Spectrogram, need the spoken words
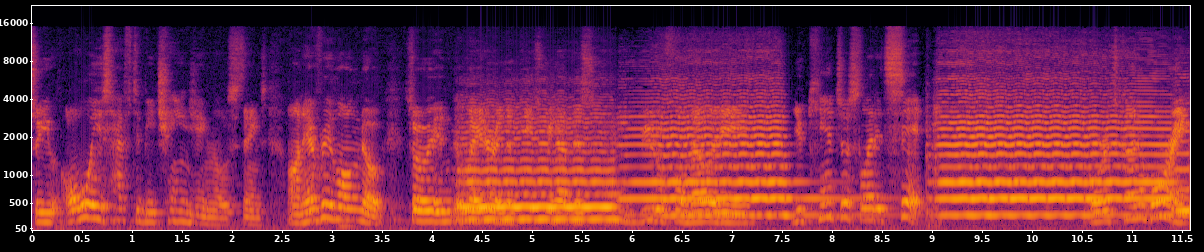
So you always have to be changing those things on every long note. So in, later in the piece we have this beautiful melody. You can't just let it sit, or it's kind of boring.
